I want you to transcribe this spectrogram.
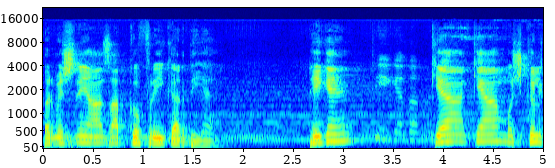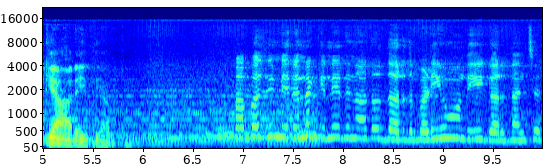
परमेश्वर ने आज आपको फ्री कर दिया है। ठीक है, ठीक है क्या क्या मुश्किल क्या आ रही थी आपको? ਬਾਬਾ ਜੀ ਮੇਰੇ ਨਾ ਕਿੰਨੇ ਦਿਨਾਂ ਤੋਂ ਦਰਦ ਬੜੀ ਹੁੰਦੀ ਹੈ ਗਰਦਨ 'ਚ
